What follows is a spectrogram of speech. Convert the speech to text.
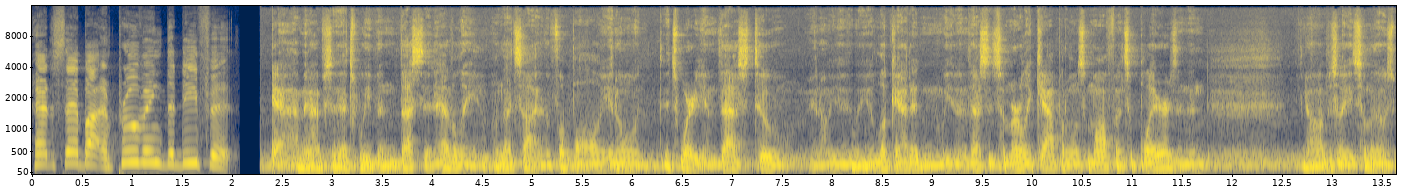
had to say about improving the defense. Yeah, I mean, obviously that's we've invested heavily on that side of the football. You know, it's where you invest too. You know, you, you look at it, and we've invested some early capital in some offensive players, and then, you know, obviously some of those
